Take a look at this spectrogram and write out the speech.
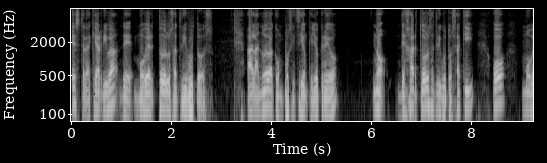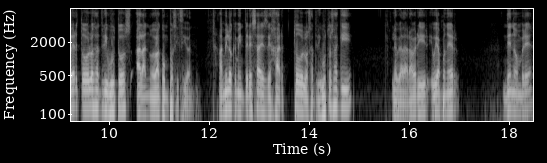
Esta de aquí arriba de mover todos los atributos a la nueva composición que yo creo. No, dejar todos los atributos aquí o mover todos los atributos a la nueva composición. A mí lo que me interesa es dejar todos los atributos aquí. Le voy a dar a abrir y voy a poner de nombre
